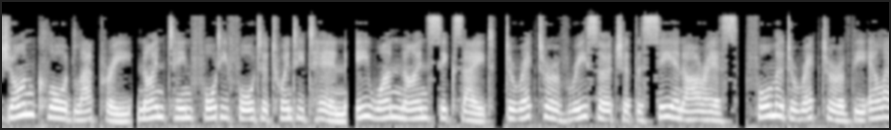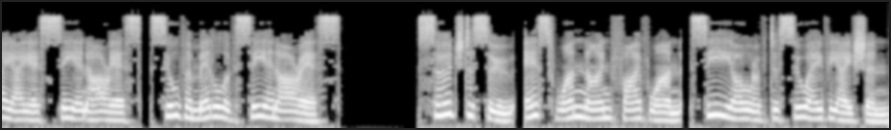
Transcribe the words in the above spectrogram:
Jean-Claude Laprie (1944–2010), E1968, Director of Research at the CNRS, former Director of the LAAS CNRS, Silver Medal of CNRS. Serge Dassault, S1951, CEO of Dassault Aviation.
